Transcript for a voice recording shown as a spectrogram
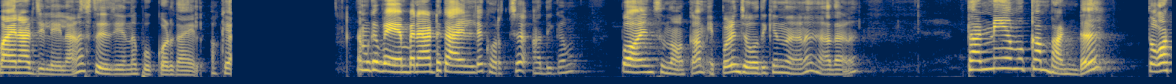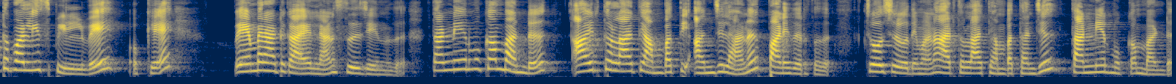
വയനാട് ജില്ലയിലാണ് സ്ഥിതി ചെയ്യുന്നത് പൂക്കോട് കായൽ. ഓക്കെ. നമുക്ക് വേമ്പനാട്ട് കായലിന്റെ കുറച്ച് അധികം പോയിന്റ്സ് നോക്കാം. എപ്പോഴും ചോദിക്കുന്നതാണ് അതാണ്. തണ്ണിയമുക്കം പണ്ട് തോട്ടപ്പള്ളി സ്പിൽവേ ഒക്കെ വേമ്പനാട്ട് കായലിലാണ് സ്ഥിതി ചെയ്യുന്നത്. തണ്ണീർമുക്കം ബണ്ട് ആയിരത്തി തൊള്ളായിരത്തി അമ്പത്തി അഞ്ചിലാണ് പണി തീർത്തത്. ചോദിച്ച ചോദ്യമാണ് ആയിരത്തി തൊള്ളായിരത്തി അമ്പത്തഞ്ചിൽ തണ്ണീർമുക്കം ബണ്ട്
